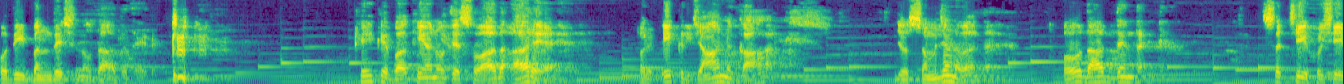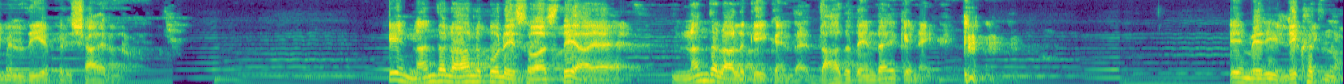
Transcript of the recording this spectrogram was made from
ਉਹਦੀ ਬੰਦਿਸ਼ ਨੂੰ ਦਾਦ ਦੇਵੇ ਠੀਕ ਹੈ, ਬਾਕੀਆਂ ਨੂੰ ਤੇ ਸਵਾਦ ਆ ਰਿਹਾ ਹੈ, ਪਰ ਇੱਕ ਜਾਣਕਾਰ ਜੋ ਸਮਝਣ ਵਾਲਾ ਹੈ, ਉਹ ਦਾਦ ਦਿੰਦਾ ਹੈ। ਸੱਚੀ ਖੁਸ਼ੀ ਮਿਲਦੀ ਹੈ ਫਿਰ ਸ਼ਾਇਰ ਨੂੰ। ਇਹ ਨੰਦ ਲਾਲ ਕੋਲ ਇਸ ਵਾਸਤੇ ਆਇਆ ਹੈ ਨੰਦ ਲਾਲ ਕੀ ਕਹਿੰਦਾ ਦਾਦ ਦਿੰਦਾ ਹੈ ਕਿ ਨਹੀਂ? ਇਹ ਮੇਰੀ ਲਿਖਤ ਨੂੰ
